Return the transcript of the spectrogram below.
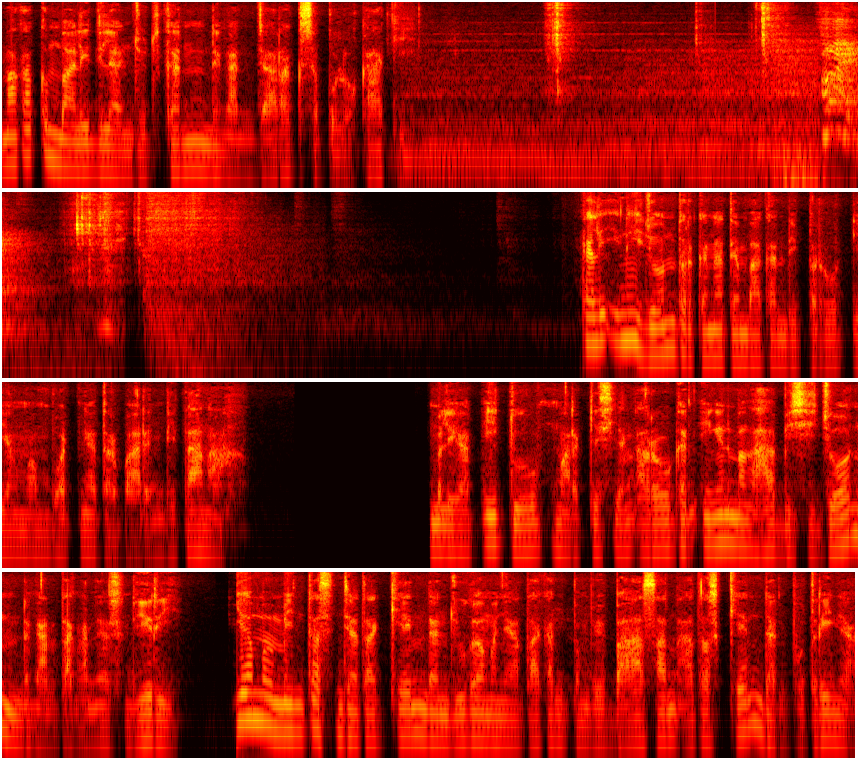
maka kembali dilanjutkan dengan jarak 10 kaki. Kali ini John terkena tembakan di perut yang membuatnya terbaring di tanah. Melihat itu, Marquis yang arogan ingin menghabisi John dengan tangannya sendiri. Ia meminta senjata Ken dan juga menyatakan pembebasan atas Ken dan putrinya.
